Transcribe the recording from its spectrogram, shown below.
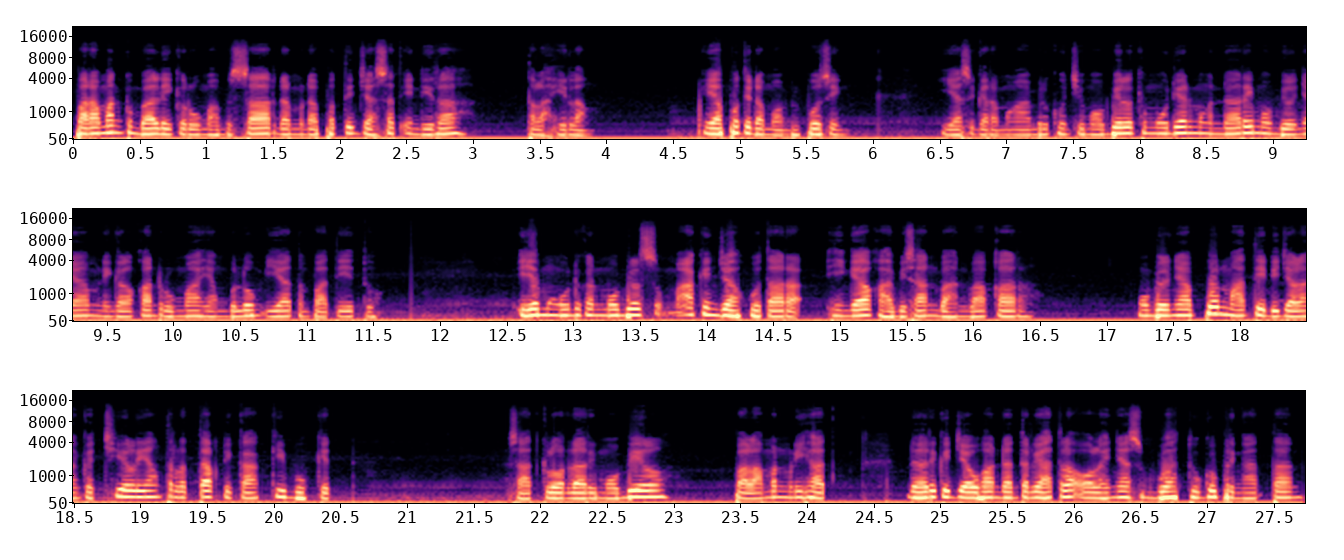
Paraman kembali ke rumah besar dan mendapati jasad Indira telah hilang. Ia pun tidak mau ambil pusing. Ia segera mengambil kunci mobil kemudian mengendari mobilnya meninggalkan rumah yang belum ia tempati itu. Ia menggunakan mobil semakin jauh ke utara hingga kehabisan bahan bakar. Mobilnya pun mati di jalan kecil yang terletak di kaki bukit. Saat keluar dari mobil, Palaman melihat dari kejauhan dan terlihatlah olehnya sebuah tugu peringatan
